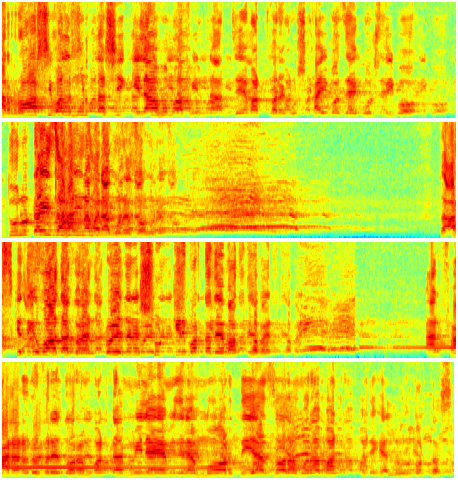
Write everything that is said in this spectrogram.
আর রসি ওয়াল মুরতাসি কিলাহুমা ফিন্নার, যে বাট করে ঘুষ খাইব, যে ঘুষ দিব, দুটাই জাহান্নামের আগুনে জ্বলবে। তো আজকে থেকে ওয়াদা করেন, প্রয়োজনে শুটকির ভর্তা দিয়ে ভাত খাবেন। আর ফাটার উপরে গরম ভাতটা মিলে আমি দিলাম, মর দিয়া জরা মরা বান দেখে লুল করতেছে।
